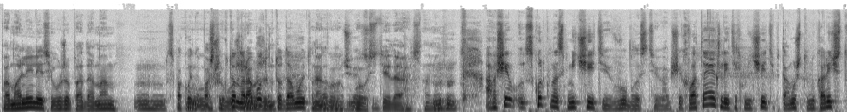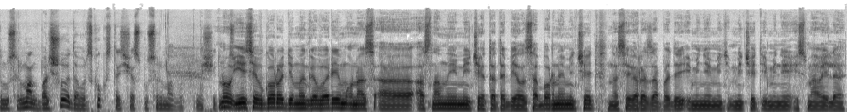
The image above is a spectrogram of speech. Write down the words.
помолились и уже по домам Угу, спокойно пошли. Кто на работу, кто домой, то на гости, да. Угу. А вообще, сколько у нас мечетей в области? Вообще хватает ли этих мечетей? Потому что ну, количество мусульман большое довольно. Сколько, кстати, сейчас мусульман вот, насчитывается? Ну, если в городе мы говорим, у нас а, основные мечети – это Белособорная мечеть на северо-западе, имени, мечеть имени Исмаиля,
